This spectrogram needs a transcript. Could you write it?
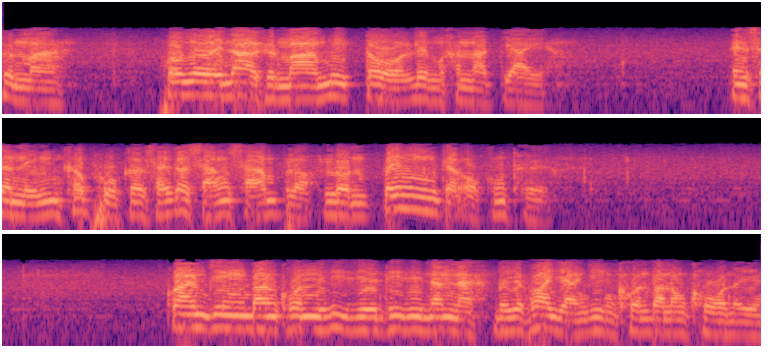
ขึ้นมาพอเงยหน้าขึ้นมามีดโต้เล่มขนาดใหญ่เป็นสนิมเขาผูกกระสายกระสังสามเปลาะหล่นเป้งจากอกของเธอ ความจริงบางคนที่ยืนที่ที่นั่นนะโดยเฉพาะอย่างยิ่งคนบานองโคนเอง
